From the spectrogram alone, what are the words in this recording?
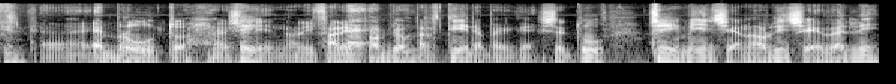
eh, è brutto, eh, sì, Sì. non li farei Eh, proprio partire perché se tu Sì. cominci a non riceverli,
